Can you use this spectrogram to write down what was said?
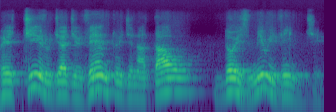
Retiro de Advento e de Natal 2020.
